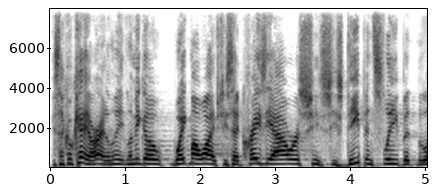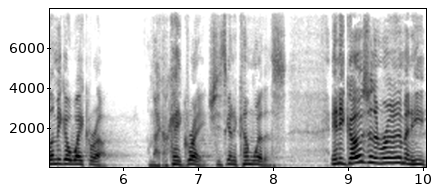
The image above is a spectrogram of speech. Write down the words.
He's like, okay, all right, let me, let me go wake my wife. She's had crazy hours. She's, she's deep in sleep, but, but let me go wake her up. I'm like, okay, great. She's going to come with us. And he goes in the room and he,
